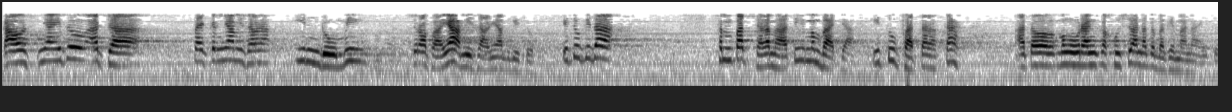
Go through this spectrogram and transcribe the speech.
kaosnya itu ada stekernya misalnya Indomie Surabaya misalnya begitu. Itu kita sempat dalam hati membaca. Itu batalkah atau mengurangi kekhusyuan atau bagaimana itu?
